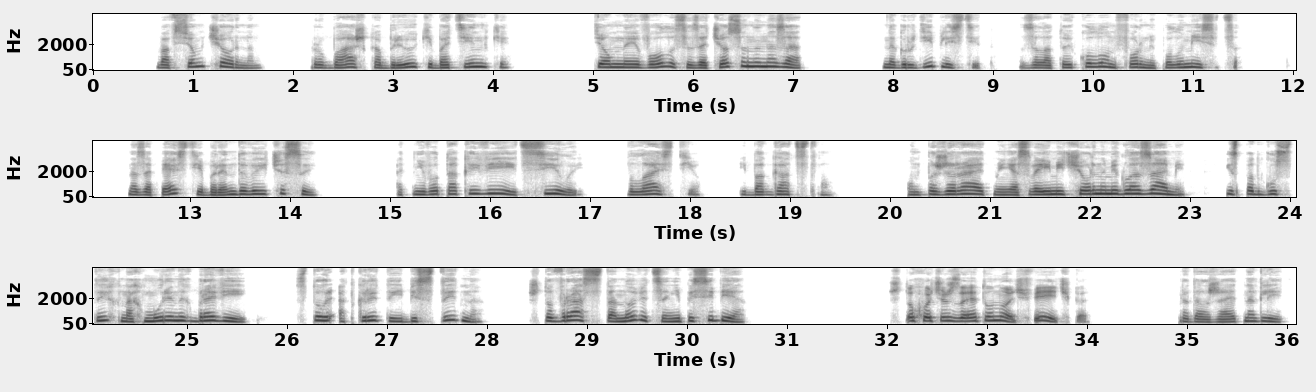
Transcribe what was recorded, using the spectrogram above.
Во всем черном. Рубашка, брюки, ботинки. Темные волосы зачесаны назад. На груди блестит золотой кулон в форме полумесяца. На запястье брендовые часы. От него так и веет силой, властью и богатством. Он пожирает меня своими черными глазами из-под густых нахмуренных бровей, столь открыто и бесстыдно, что в раз становится не по себе. «Что хочешь за эту ночь, феечка?» Продолжает наглеть.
